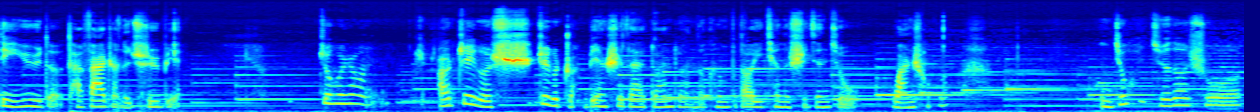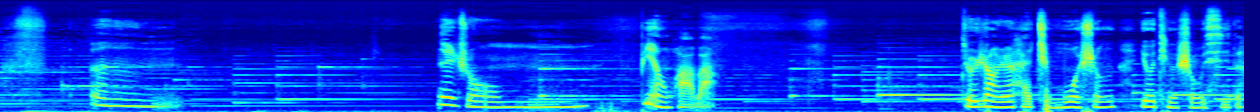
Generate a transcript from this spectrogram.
地域的它发展的区别，就会让，而这个是这个转变是在短短的可能不到一天的时间就完成了，你就会觉得说，嗯，那种变化吧。就让人还挺陌生又挺熟悉的。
